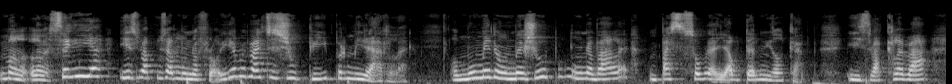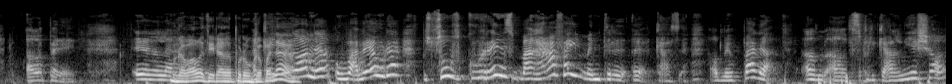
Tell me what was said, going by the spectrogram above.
me la seguia i es va posar amb una flor. Jo me vaig ajupir per mirar-la. Al moment on m'ajupo, una bala em passa sobre allà on tenia el cap i es va clavar a la paret. Eh, La, Una bala tirada per un capellà. aquella dona ho va veure, surt corrents, m'agafa i m'entra a casa. El meu pare, explicar-li això,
